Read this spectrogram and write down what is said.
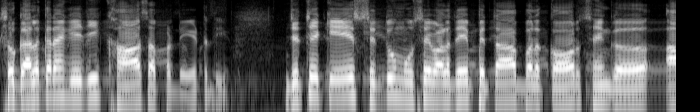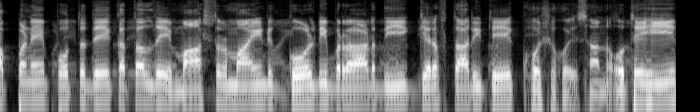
ਸੋ ਗੱਲ ਕਰਾਂਗੇ ਜੀ ਖਾਸ ਅਪਡੇਟ ਦੀ। ਜਿੱਥੇ ਕਿ ਸਿੱਧੂ ਮੂਸੇਵਾਲੇ ਦੇ ਪਿਤਾ ਬਲਕੌਰ ਸਿੰਘ ਆਪਣੇ ਪੁੱਤ ਦੇ ਕਤਲ ਦੇ ਮਾਸਟਰਮਾਈਂਡ ਗੋਲਡੀ ਬਰਾੜ ਦੀ ਗ੍ਰਿਫਤਾਰੀ ਤੇ ਖੁਸ਼ ਹੋਏ ਸਨ। ਉੱਥੇ ਹੀ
